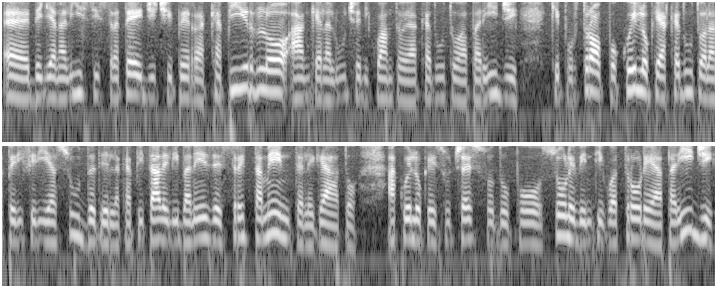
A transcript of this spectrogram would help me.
eh, degli analisti strategici per capirlo, anche alla luce di quanto è accaduto a Parigi, che purtroppo quello che è accaduto alla periferia sud della capitale libanese è strettamente legato a quello che è successo dopo sole 24 ore a Parigi,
